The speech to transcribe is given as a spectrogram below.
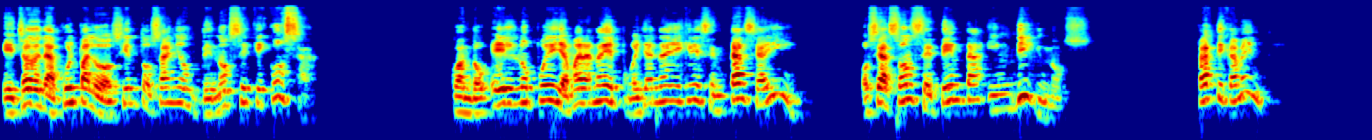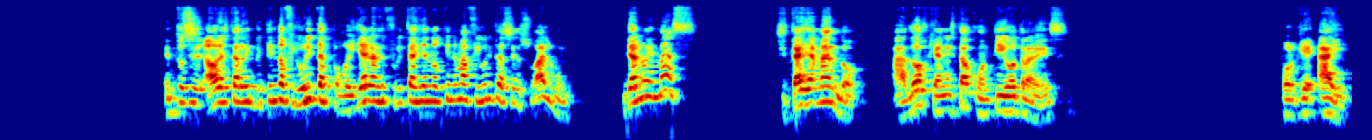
echando la culpa a los 200 años de no sé qué cosa. Cuando él no puede llamar a nadie porque ya nadie quiere sentarse ahí. O sea, son 70 indignos. Prácticamente. Entonces ahora está repitiendo figuritas porque ya las figuritas ya no tiene más figuritas en su álbum. Ya no hay más. Si estás llamando a dos que han estado contigo otra vez, porque hay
